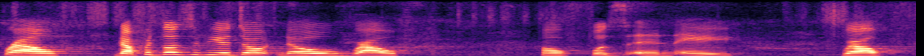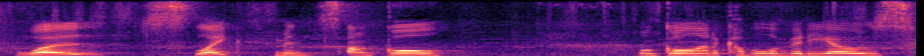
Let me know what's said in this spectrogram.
Ralph. Now, for those of you who don't know, Ralph, Ralph was in a Ralph was like Mint's uncle, uncle in a couple of videos.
